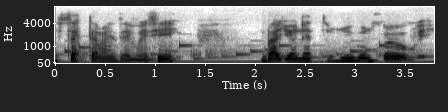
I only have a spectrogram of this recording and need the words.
Exactamente, güey, sí. Bayonetta, muy buen juego, güey.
